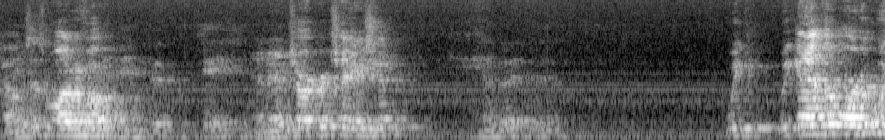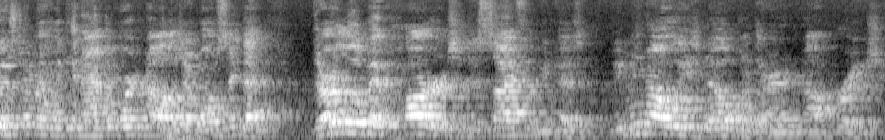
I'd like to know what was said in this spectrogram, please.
Tongues is one of them, Interpretation. and interpretation. And wisdom. We, we can have the word of wisdom and we can have the word knowledge. I won't say that. They're a little bit harder to decipher because we may not always know when they're in operation.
